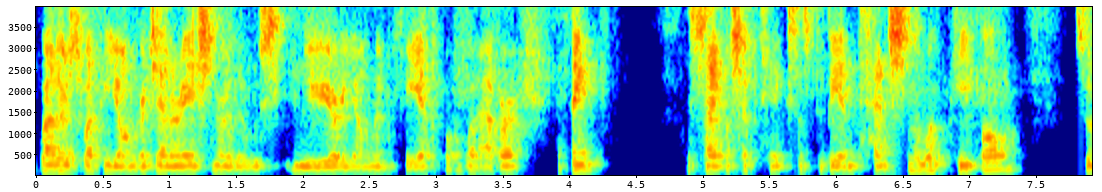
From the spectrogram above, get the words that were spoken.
whether it's with the younger generation or those new or young in faith, whatever. I think discipleship takes us to be intentional with people. So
